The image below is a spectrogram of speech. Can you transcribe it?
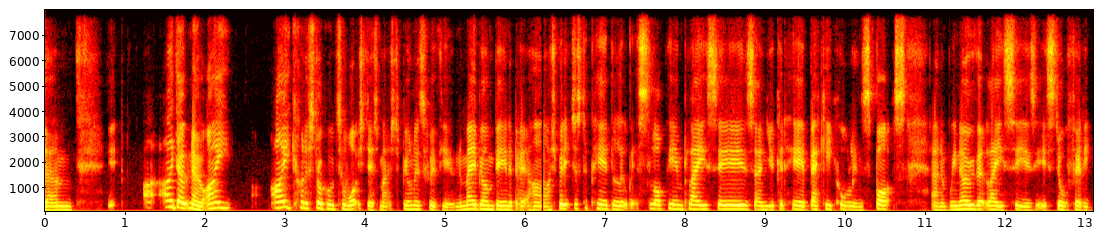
um, I, I don't know. I I kind of struggled to watch this match, to be honest with you. Maybe I'm being a bit harsh, but it just appeared a little bit sloppy in places, and you could hear Becky calling spots. And we know that Lacey is, is still fairly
